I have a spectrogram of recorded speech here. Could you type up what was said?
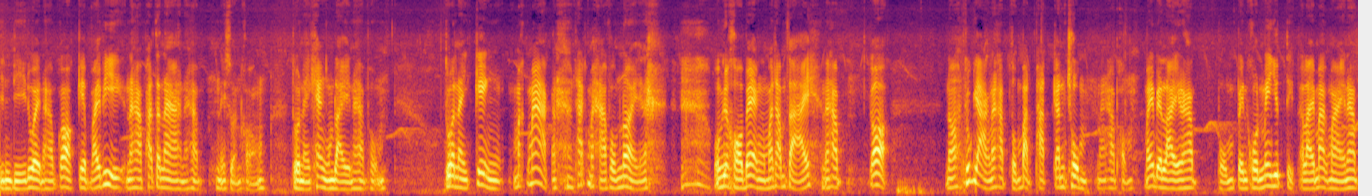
ยินดีด้วยนะครับ ก็เก็บไว้พี่นะครับ พัฒนานะครับ ในส่วนของตัวไหนแข่งกำไรนะครับ ผม ตัวไหนเก่งมากๆนะทักมาหาผมหน่อยนะผมจะขอแบ่งมาทำสายนะครับ ก็เนาะทุกอย่างนะครับ สมบัติผัดกันชมนะครับ ผมไม่เป็นไรนะครับ ผมเป็นคนไม่ยึดติดอะไรมากมายนะครับ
